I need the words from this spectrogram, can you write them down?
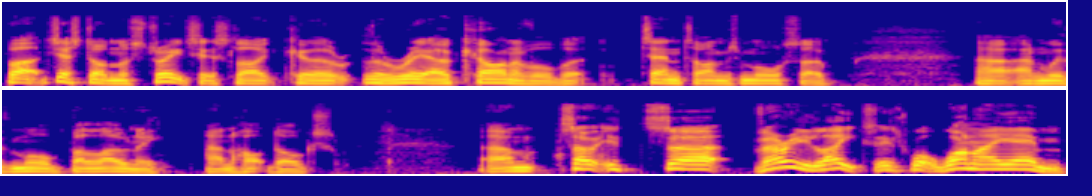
But just on the streets, it's like uh, the Rio Carnival, but ten times more so, uh, and with more baloney and hot dogs. Um, so it's uh, very late. It's what one a.m.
